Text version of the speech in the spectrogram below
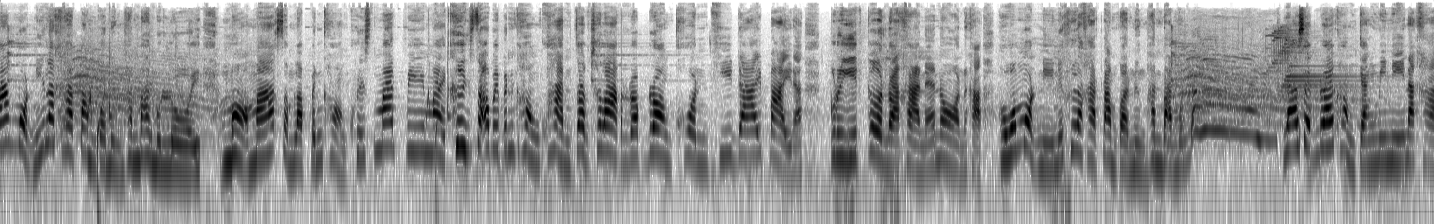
มากหมดนี่ราคาต่ำกว่า 1,000 บาทหมดเลย เหมาะมากสำหรับเป็นของคริสต์มาสปีใหม่คือจะเอาไปเป็นของขวัญจับฉลากรับรองคนที่ได้ไปนะ กรี๊ดเกินราคาแน่นอนค่ะ เพราะว่าหมดนี้นี่คือราคาต่ำกว่า 1,000 บาทหมดเลย และเซตแรกของแกงมินินะคะ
